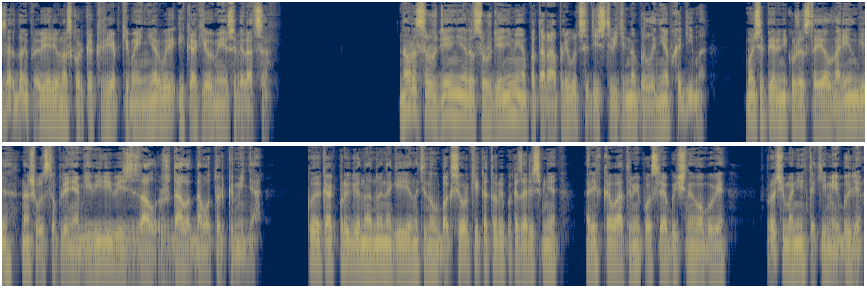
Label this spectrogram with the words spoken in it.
Заодно и проверим, насколько крепки мои нервы и как я умею собираться. Но рассуждения рассуждениями, а поторапливаться действительно было необходимо. Мой соперник уже стоял на ринге, наше выступление объявили, весь зал ждал одного только меня. Кое-как прыгая на одной ноге, я натянул боксерки, которые показались мне легковатыми после обычной обуви. Впрочем, они такими и были.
